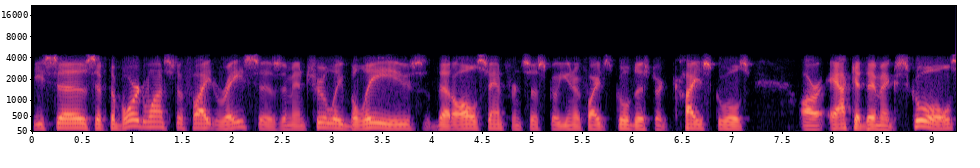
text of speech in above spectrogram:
He says if the board wants to fight racism and truly believes that all San Francisco Unified School District high schools are academic schools,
